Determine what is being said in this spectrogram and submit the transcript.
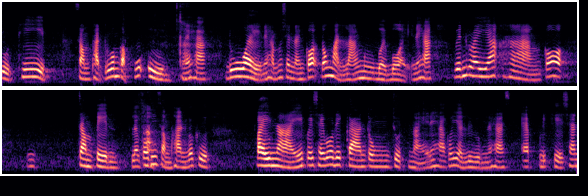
จุดที่สัมผัสร่วมกับผู้อื่นนะคะด้วยนะคะเพราะฉะนั้นก็ต้องหมั่นล้างมือบ่อยๆนะคะเว้นระยะห่างก็ จำเป็นแล้วก็ค่ะที่สำคัญก็คือ ไปไหนไปใช้บริการตรงจุดไหนนะคะก็อย่าลืมนะคะแอปพลิเคชัน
